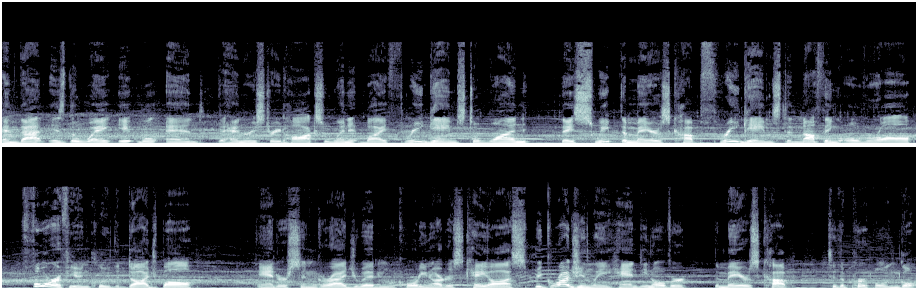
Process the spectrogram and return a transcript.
And that is the way it will end. The Henry Street Hawks win it by three games to one. They sweep the Mayor's Cup three games to nothing overall, four if you include the dodgeball. Anderson graduate and recording artist Chaos begrudgingly handing over the Mayor's Cup to the Purple and Gold.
